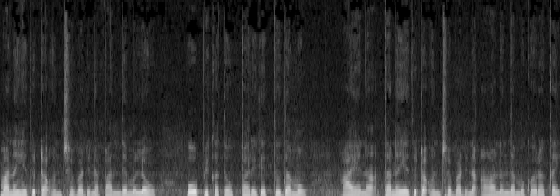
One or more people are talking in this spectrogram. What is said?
మన ఎదుట ఉంచబడిన పందెములో ఓపికతో పరిగెత్తుదము. ఆయన తన ఎదుట ఉంచబడిన ఆనందము కొరకై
